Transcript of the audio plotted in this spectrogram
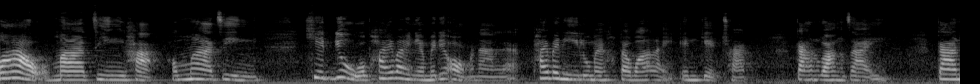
ว้าว มาจริงค่ะ เขามาจริง คิดอยู่ว่าไพ่ใบเนี้ยไม่ได้ออกมานานแล้ว ไพ่ใบนี้รู้ไหมแปลว่าอะไร engage trust การวางใจ การ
